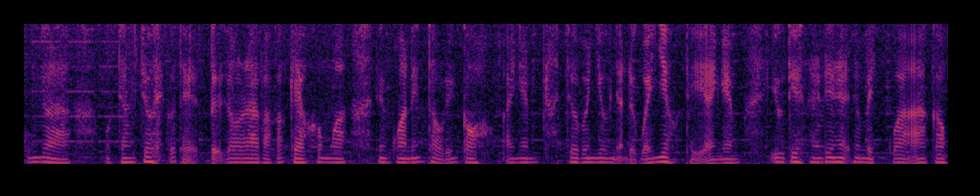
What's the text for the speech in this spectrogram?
cũng như là một trang chơi có thể tự do ra vào các kèo không uh, liên quan đến thầu đến cò anh em chơi bao nhiêu nhận được bấy nhiêu thì anh em ưu tiên hãy liên hệ cho mình qua a cộng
